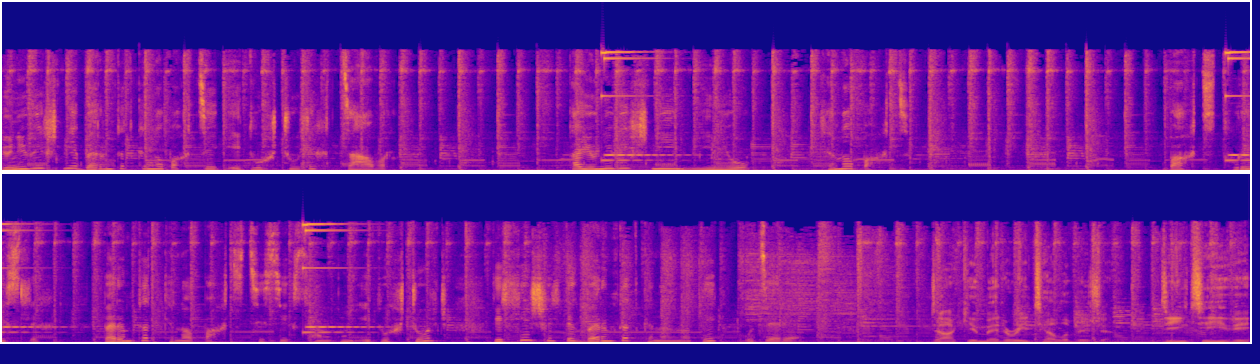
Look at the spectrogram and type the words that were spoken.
Univision-ы баримтат кино багцыг эдвэрхжүүлэх заавар. Та Univision-ы меню кино багц багц түрээслэх баримтат кино багц сэсийг сонгон эдвэрхжүүлж дэлхийн шилдэг баримтат кинонуудыг үзээрэй. Documentary Television DTV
